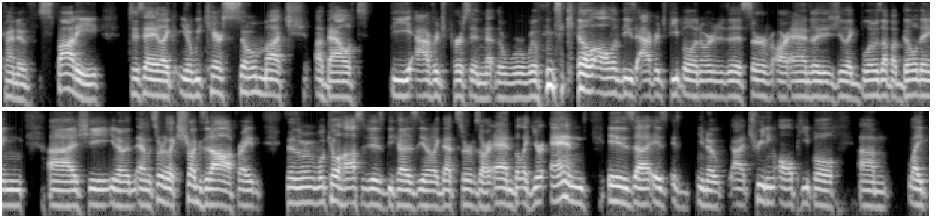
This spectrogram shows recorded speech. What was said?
kind of spotty to say like you know we care so much about the average person that we're willing to kill all of these average people in order to serve our ends. She like blows up a building. Uh, she, you know, and sort of like shrugs it off, right? Says we'll kill hostages because you know, like that serves our end. But like your end is uh, is is you know uh, treating all people um, like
